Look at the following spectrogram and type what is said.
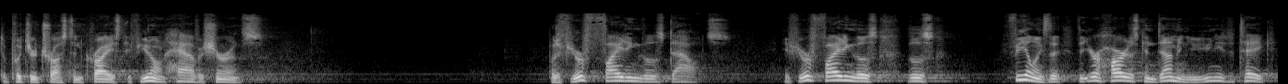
to put your trust in Christ if you don't have assurance. But if you're fighting those doubts, if you're fighting those, those feelings that, that your heart is condemning you, you need to take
